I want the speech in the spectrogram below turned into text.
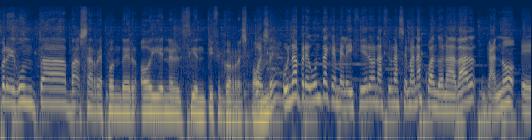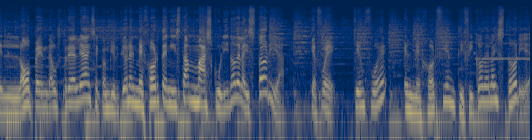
pregunta vas a responder hoy en el científico Pues responde? una pregunta que me le hicieron hace unas semanas cuando Nadal ganó el Open de Australia y se convirtió en el mejor tenista masculino de la historia, que fue ¿quién fue el mejor científico de la historia?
